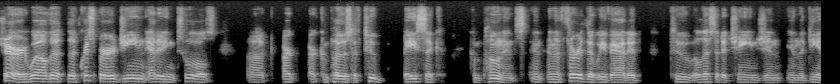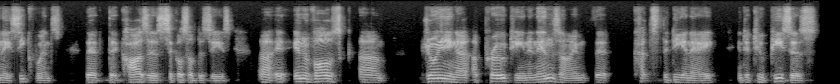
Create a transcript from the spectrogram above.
Sure. Well, the, the CRISPR gene editing tools uh, are, are composed of two basic components, and, and a third that we've added to elicit a change in, in the DNA sequence that, that causes sickle cell disease. Uh, it, it, involves um, joining a, a, protein, an enzyme that cuts the DNA into two pieces,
